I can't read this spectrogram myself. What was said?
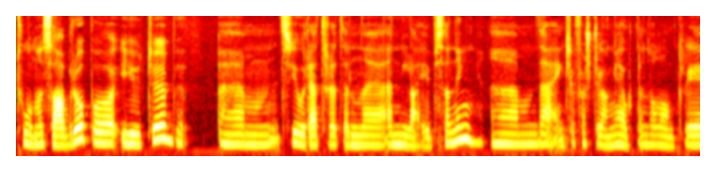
Tone Sabro på YouTube. Så gjorde jeg rett og slett en, en livesending. Det er egentlig første gang jeg har gjort en sånn ordentlig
